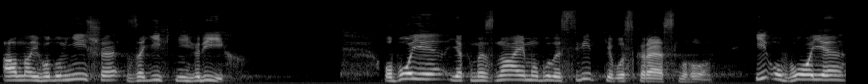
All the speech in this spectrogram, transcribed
а найголовніше за їхній гріх. Обоє, як ми знаємо, були свідки Воскреслого, і обоє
